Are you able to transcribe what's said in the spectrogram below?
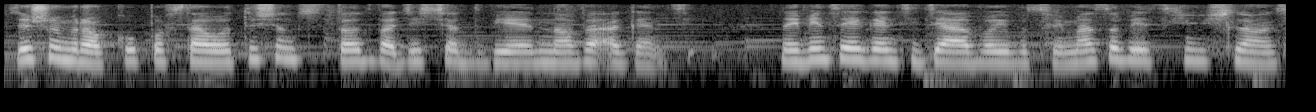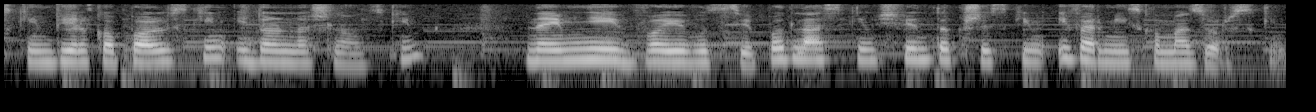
W zeszłym roku powstało 1122 nowe agencje. Najwięcej agencji działa w województwie mazowieckim, śląskim, wielkopolskim i dolnośląskim, najmniej w województwie podlaskim, świętokrzyskim i warmińsko-mazurskim.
